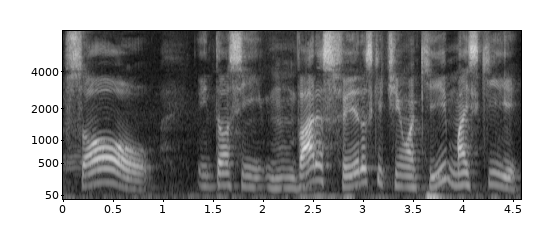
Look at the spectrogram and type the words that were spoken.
Sol. Então assim, várias feiras que tinham aqui, mas que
